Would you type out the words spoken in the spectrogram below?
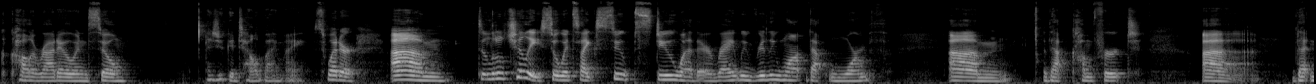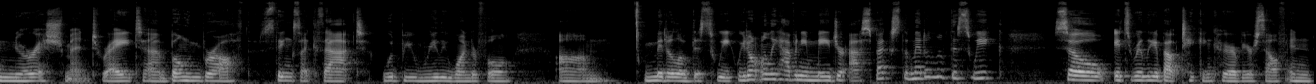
colorado and so as you can tell by my sweater um, it's a little chilly so it's like soup stew weather right we really want that warmth um, that comfort uh, that nourishment, right? Uh, bone broth, things like that would be really wonderful. Um, middle of this week. We don't really have any major aspects the middle of this week. So it's really about taking care of yourself and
